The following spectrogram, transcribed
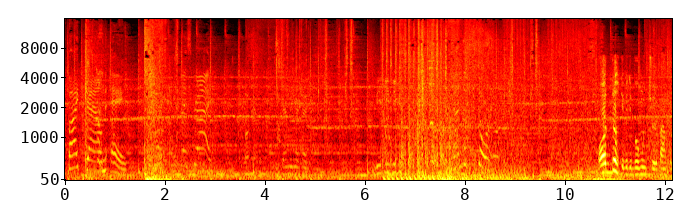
Spike down A. Nice try. End of story. Bodoh tiba-tiba muncul depan aku.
